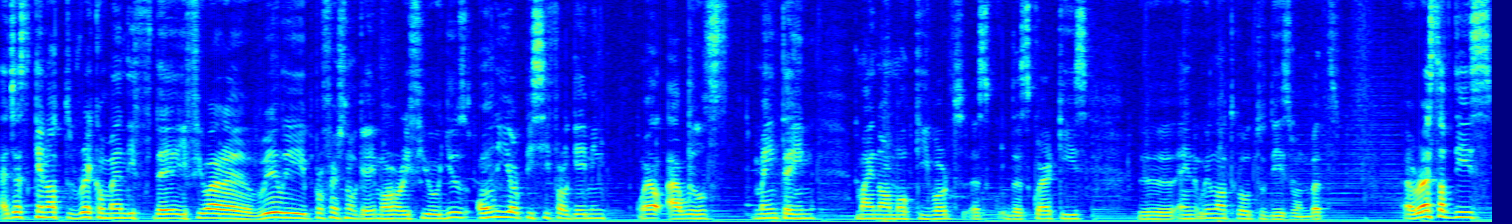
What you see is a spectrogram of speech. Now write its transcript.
I just cannot recommend if if you are a really professional gamer or if you use only your PC for gaming. Well, I will maintain my normal keyboard, uh, the square keys, uh, and will not go to this one. But the rest of these,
